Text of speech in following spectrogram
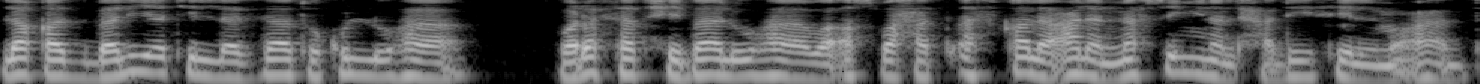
لقد بليت اللذات كلها ورثت حبالها وأصبحت أثقل على النفس من الحديث المعاد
